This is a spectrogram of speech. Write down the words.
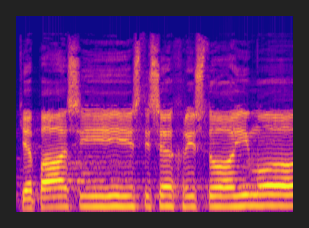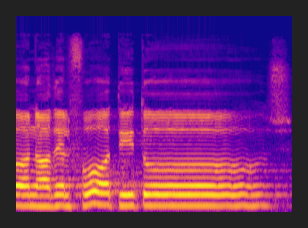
και πάσης της εν Χριστώ ημών αδελφότητος.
